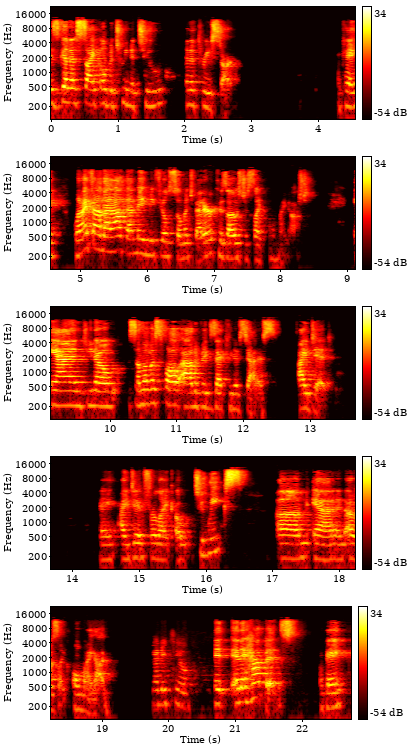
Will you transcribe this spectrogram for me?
is going to cycle between a two and a three star. Okay. When I found that out, that made me feel so much better because I was just like, oh my gosh. And, you know, some of us fall out of executive status. I did. Okay. I did for like, oh, two weeks. Um, and I was like, oh my God. I did too. It, and it happens. Okay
